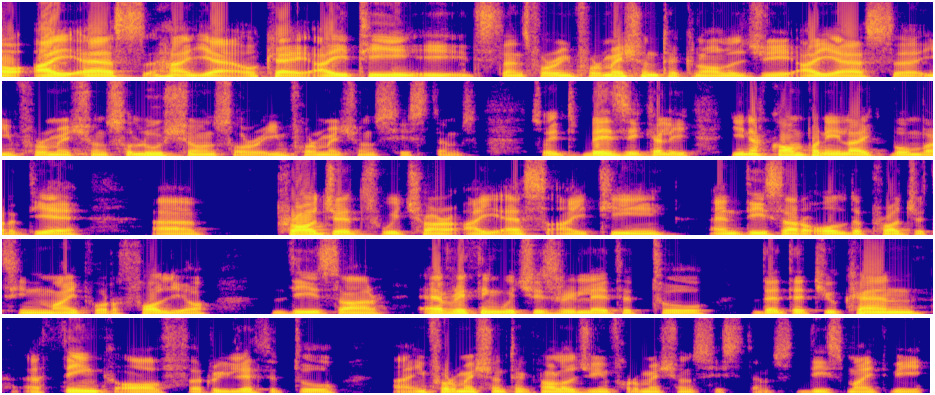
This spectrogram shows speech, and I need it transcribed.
Oh, IS, yeah, okay. IT, it stands for Information Technology, IS, uh, Information Solutions or Information Systems. So it's basically in a company like Bombardier, uh, projects which are ISIT, and these are all the projects in my portfolio. These are everything which is related to that, that you can uh, think of related to uh, information technology, information systems. This might be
